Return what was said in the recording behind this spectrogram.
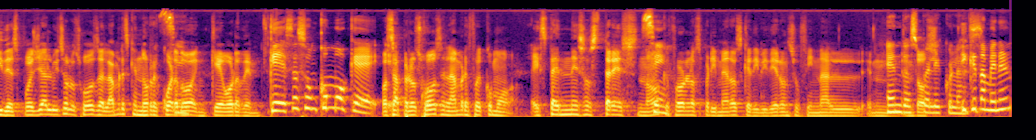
y después ya lo hizo los Juegos del Hambre, es que no recuerdo Sí. en qué orden. Que esas son como que O sea, pero los Juegos del Hambre fue como está en esos tres, ¿no? Sí. Que fueron los primeros que dividieron su final en, En dos, películas. Y que también en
